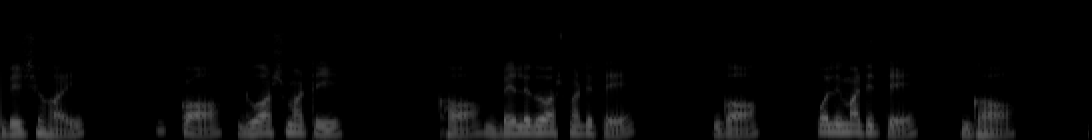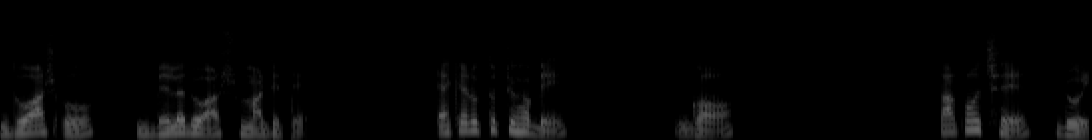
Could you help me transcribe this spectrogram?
বেশি হয়? ক, দোআঁশ মাটি। খ, বেলে দোআঁশ মাটিতে। গ, পলি মাটিতে। ঘ, দোআঁশ ও বেলে মাটিতে। একের উত্তরটি হবে গ। তারপর হচ্ছে দুই।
